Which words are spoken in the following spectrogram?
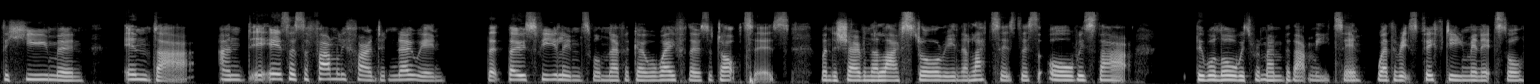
the human in that. And it is as a family finder knowing that those feelings will never go away for those adopters when they're sharing their life story in the letters. There's always that. They will always remember that meeting, whether it's 15 minutes or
